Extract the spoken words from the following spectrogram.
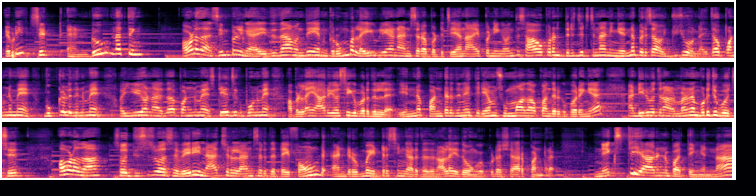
எப்படி? சிட் அண்ட் டூ நத்திங் அவ்வளோதான் சிம்பிளுங்க இதுதான் வந்து எனக்கு ரொம்ப லைவ்லியான ஆன்சராக பட்டுச்சு. ஏன்னா இப்போ நீங்கள் வந்து சாவப்புறன்னு தெரிஞ்சிருச்சுன்னா நீங்கள் என்ன பெருசாக ஐயோ நான் இதாக பண்ணுமே புக் எழுதணுமே ஐயோ நான் இதாக பண்ணுமே ஸ்டேஜுக்கு போகணுமே அப்படிலாம் யாரும் யோசிக்க போகிறது இல்லை என்ன பண்ணுறதுனே தெரியாமல் சும்மா தான் உட்காந்துருக்க போகிறீங்க அண்ட் இருபத்தி நாலு மணி நேரம் முடிஞ்சு போச்சு. அவ்வளோதான் so this was a very natural answer that I found and ரொம்ப இன்ட்ரெஸ்டிங்காக இருந்ததுனால இதை உங்கள் கூட ஷேர் பண்ணுறேன் நெக்ஸ்ட் யாருன்னு பார்த்தீங்கன்னா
